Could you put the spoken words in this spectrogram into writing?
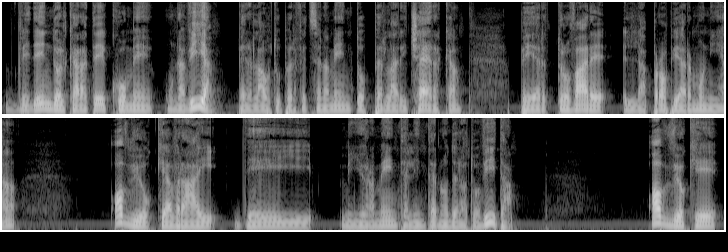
vedendo il karate come una via per l'autoperfezionamento, per la ricerca, per trovare la propria armonia, ovvio che avrai dei miglioramenti all'interno della tua vita. Ovvio che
